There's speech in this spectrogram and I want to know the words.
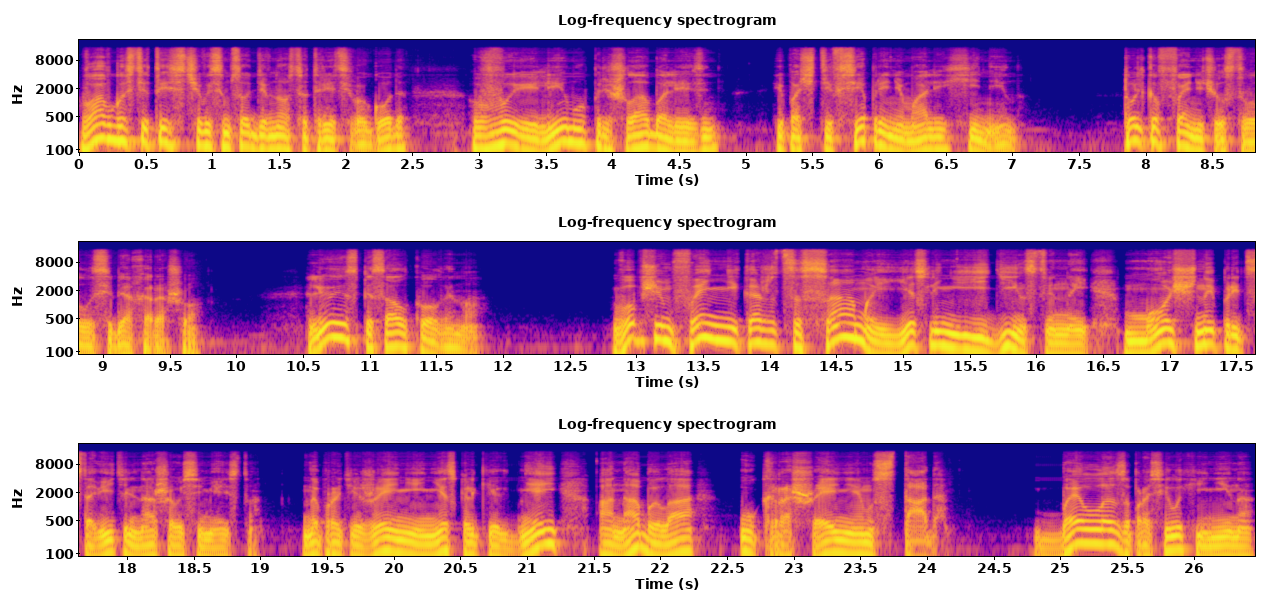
В августе 1893 года в Ваилиму пришла болезнь, и почти все принимали хинин. Только Фенни чувствовала себя хорошо. Льюис писал Колвину – в общем, Фенни кажется самый, если не единственный, мощный представитель нашего семейства. На протяжении нескольких дней она была украшением стада. Белла запросила хинина.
